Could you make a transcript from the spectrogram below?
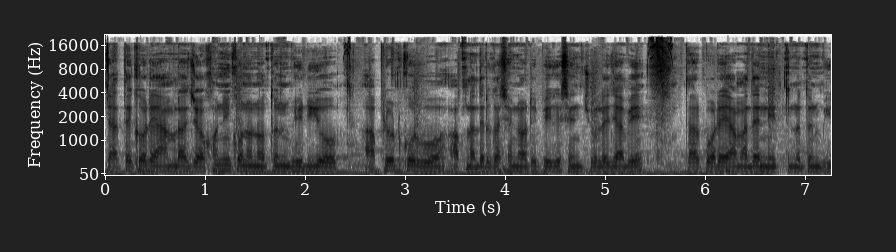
যাতে করে আমরা যখনই কোনো নতুন ভিডিও আপলোড করব, আপনাদের কাছে নোটিফিকেশন চলে যাবে। তারপরে আমাদের নিত্য নতুন ভিডিও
